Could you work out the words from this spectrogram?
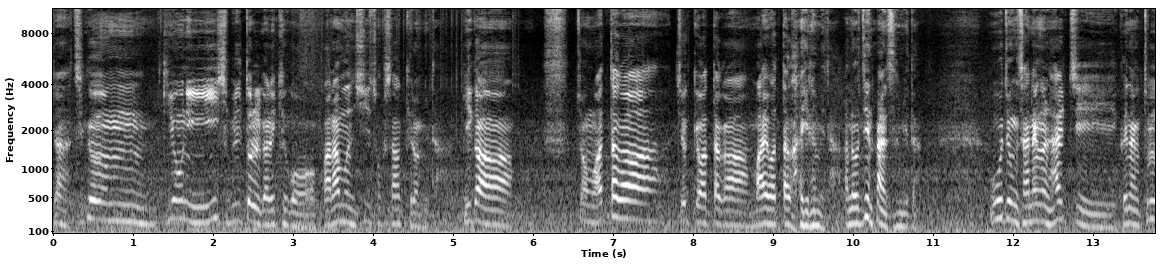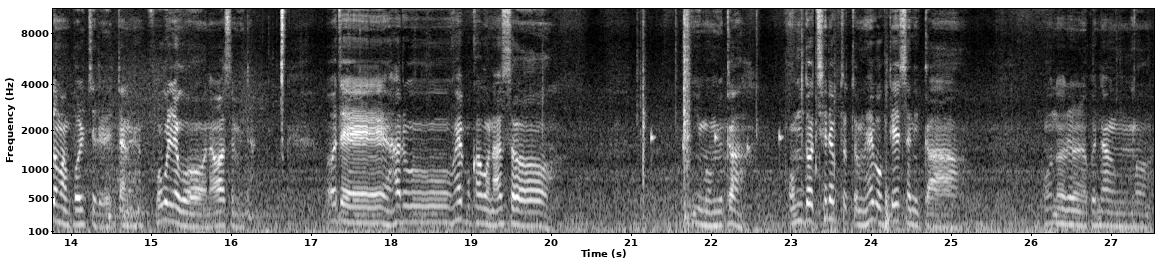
자 지금 기온이 21도를 가리키고 바람은 시속 4km입니다 비가 좀 왔다가 적게 왔다가 많이 왔다가 이럽니다. 안 오지는 않습니다. 우중 산행을 할지 그냥 둘러만 볼지를 일단 보려고 나왔습니다. 어제 하루 회복하고 나서 이 뭡니까? 몸도 체력도 좀 회복됐으니까 오늘은 그냥 뭐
